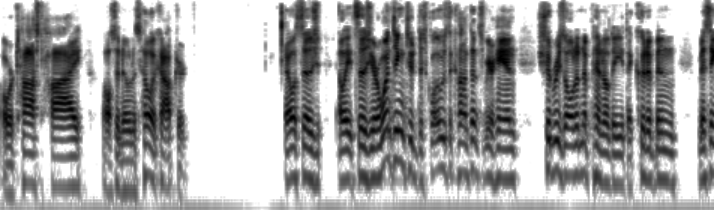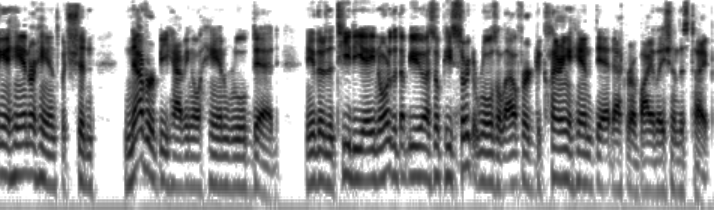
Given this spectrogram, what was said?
or tossed high, also known as helicoptered. Elliot says, Elliot says you're wanting to disclose the contents of your hand should result in a penalty that could have been missing a hand or hands, but should never be having a hand ruled dead. Neither the TDA nor the WSOP circuit rules allow for declaring a hand dead after a violation of this type.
